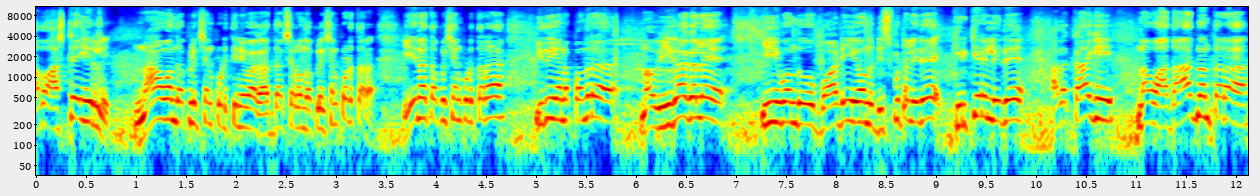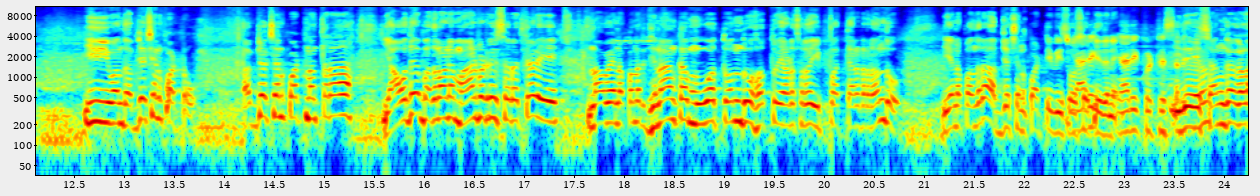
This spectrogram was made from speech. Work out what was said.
ಅದು ಅಷ್ಟೇ ಇರಲಿ. ನಾ ಒಂದು ಅಪ್ಲಿಕೇಶನ್ ಕೊಡ್ತೀನಿ ಇವಾಗ, ಅಧ್ಯಕ್ಷರು ಒಂದು ಅಪ್ಲಿಕೇಶನ್ ಕೊಡ್ತಾರೆ. ಏನಂತ ಅಪ್ಲಿಕೇಶನ್ ಕೊಡ್ತಾರೆ? ಇದು ಏನಪ್ಪ ಅಂದ್ರೆ, ನಾವು ಈಗಾಗಲೇ ಈ ಒಂದು ಬಾಡಿ ಒಂದು ಡಿಸ್ಪ್ಯೂಟಲ್ಲಿದೆ ಕಿರಿಕಿರಿಲಿದೆ ಅದಕ್ಕಾಗಿ ನಾವು ಅದಾದ ನಂತರ ಈ ಒಂದು ಅಬ್ಜೆಕ್ಷನ್ ಕೊಟ್ಟು ಅಬ್ಜೆಕ್ಷನ್ ಕೊಟ್ಟ ನಂತರ ಯಾವುದೇ ಬದಲಾವಣೆ ಮಾಡಬೇಡ್ರಿ ಸರ್ ಅಂತೇಳಿ ನಾವೇನಪ್ಪ ಅಂದ್ರೆ ದಿನಾಂಕ ಮೂವತ್ತೊಂದು ಹತ್ತು ಎರಡು ಸಾವಿರದ ಇಪ್ಪತ್ತೆರಡರಂದು ಏನಪ್ಪ ಅಂದ್ರೆ ಅಬ್ಜೆಕ್ಷನ್ ಕೊಟ್ಟಿವಿ ಸೊಸೈಟಿ ಇದೆ ಸಂಘಗಳ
